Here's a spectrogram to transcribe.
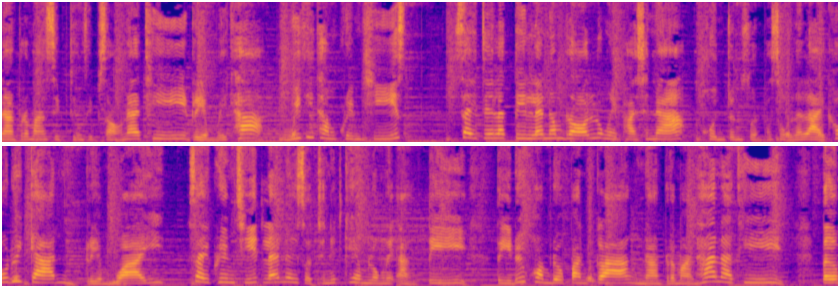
นานประมาณ 10-12 นาทีเตรียมไว้ค่ะ วิธีทำครีมชีสใส่เจลาตินและน้ำร้อนลงในภาชนะ คนจนส่วนผสมละลายเข้าด้วยกัน เตรียมไว้ ใส่ครีมชีสและเนยสดชนิดเค็มลงในอ่างตี ตีด้วยความเร็วปานกลางนานประมาณ 5 นาที เติม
